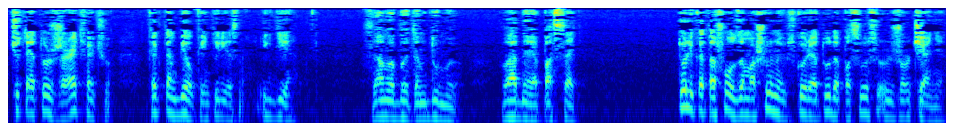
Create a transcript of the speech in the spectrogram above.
Что-то я тоже жрать хочу. Как там белка, интересно? И где? Сам об этом думаю. Ладно, я посадь. Толик отошел за машину и вскоре оттуда послышалось журчание.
